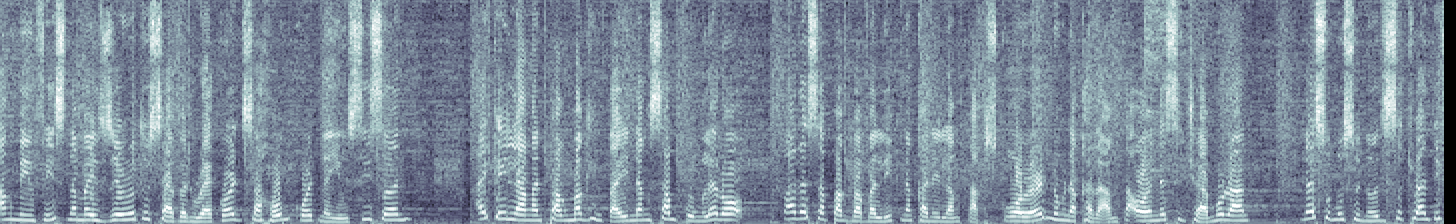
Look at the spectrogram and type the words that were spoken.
Ang Memphis na may 0 to 7 record sa home court ngayong season ay kailangan pang maghintay ng 10 laro para sa pagbabalik ng kanilang top scorer nung nakaraang taon na si Ja Morant na sumusunod sa 25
